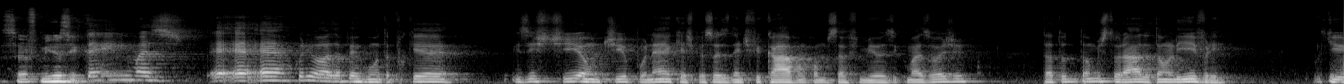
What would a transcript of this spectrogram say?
surf music. Tem, mas é, é, é, curiosa a pergunta, porque existia um tipo né, que as pessoas identificavam como surf music, mas hoje está tudo tão misturado, tão livre, que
